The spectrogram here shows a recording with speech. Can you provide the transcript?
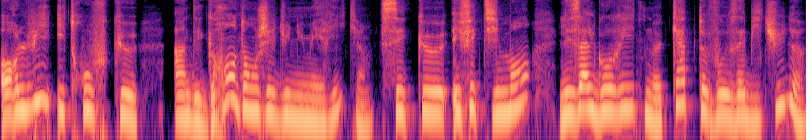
Or, lui, il trouve que un des grands dangers du numérique, c'est que effectivement, les algorithmes captent vos habitudes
